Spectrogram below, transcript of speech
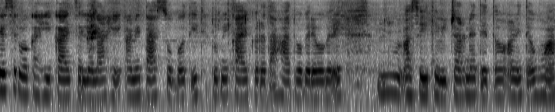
हे सर्व काही काय चाललेलं आहे आणि त्याचसोबत इथे तुम्ही काय करत आहात वगैरे वगैरे. असं इथे विचारण्यात येतं आणि तेव्हा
